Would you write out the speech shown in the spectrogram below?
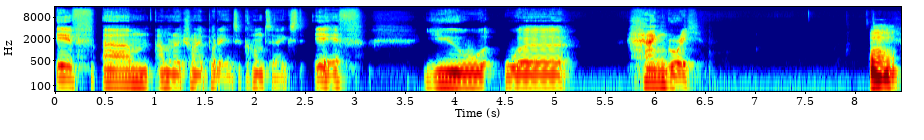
if um, I'm going to try and put it into context, if you were hangry, Mm.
